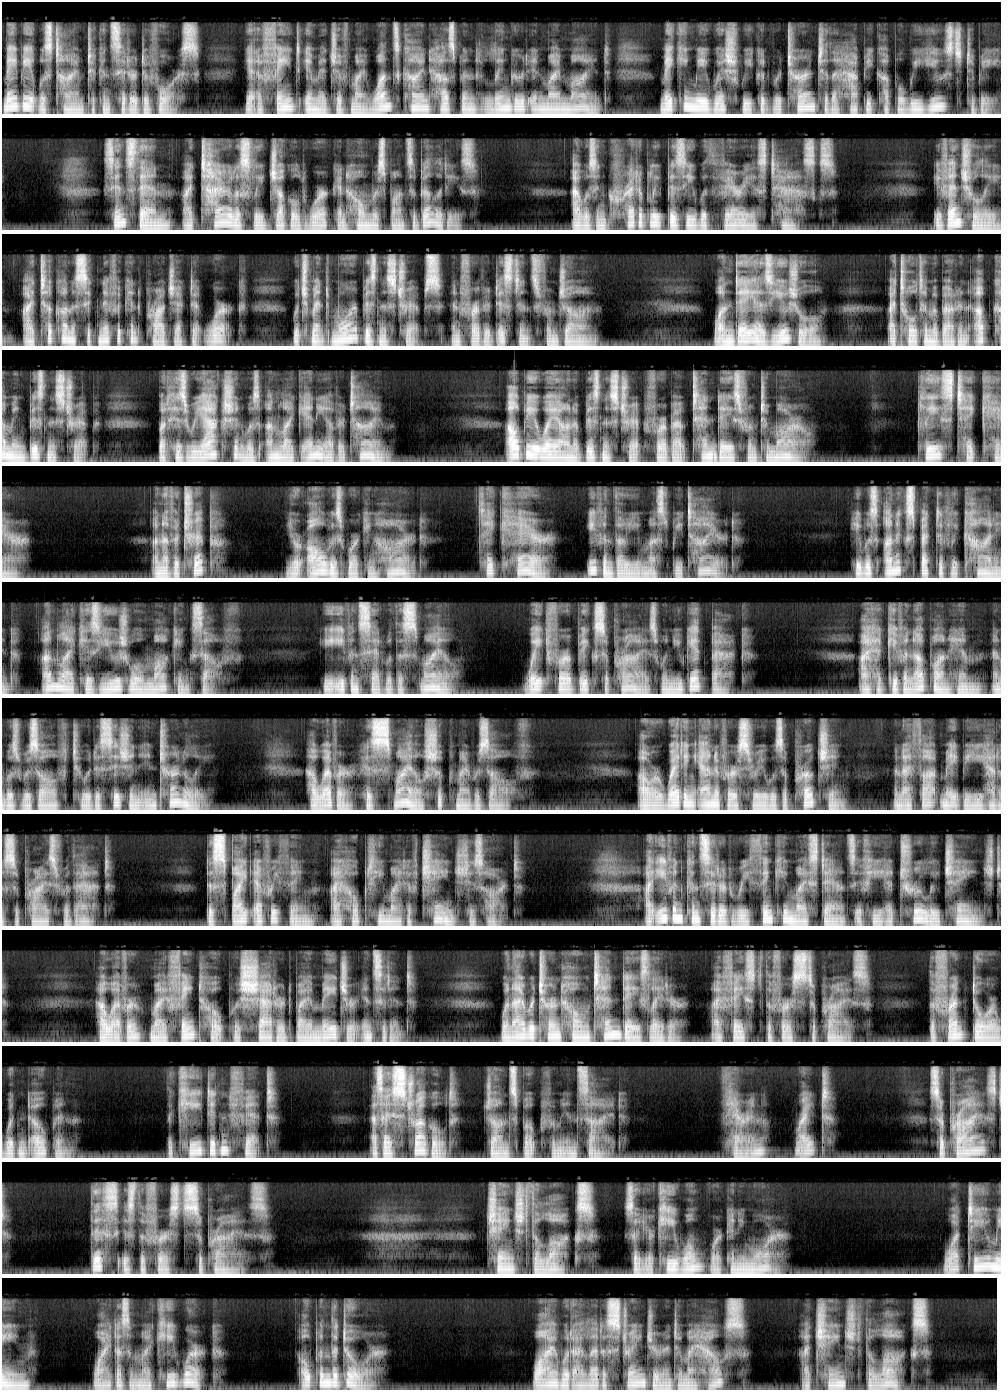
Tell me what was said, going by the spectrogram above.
Maybe it was time to consider divorce, yet a faint image of my once kind husband lingered in my mind, making me wish we could return to the happy couple we used to be. Since then, I tirelessly juggled work and home responsibilities. I was incredibly busy with various tasks. Eventually, I took on a significant project at work which meant more business trips and further distance from John. One day, as usual, I told him about an upcoming business trip, but his reaction was unlike any other time. I'll be away on a business trip for about 10 days from tomorrow. Please take care. Another trip? You're always working hard. Take care, even though you must be tired. He was unexpectedly kind, unlike his usual mocking self. He even said with a smile, Wait for a big surprise when you get back. I had given up on him and was resolved to a decision internally. However, his smile shook my resolve. Our wedding anniversary was approaching, and I thought maybe he had a surprise for that. Despite everything, I hoped he might have changed his heart. I even considered rethinking my stance if he had truly changed. However, my faint hope was shattered by a major incident. When I returned home ten days later, I faced the first surprise. The front door wouldn't open. The key didn't fit. As I struggled, John spoke from inside. Karen, right? Surprised? this is the first surprise. Changed the locks, so your key won't work anymore. What do you mean? Why doesn't my key work? Open the door. Why would I let a stranger into my house? I changed the locks.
